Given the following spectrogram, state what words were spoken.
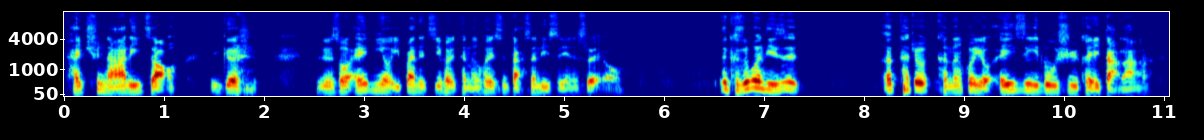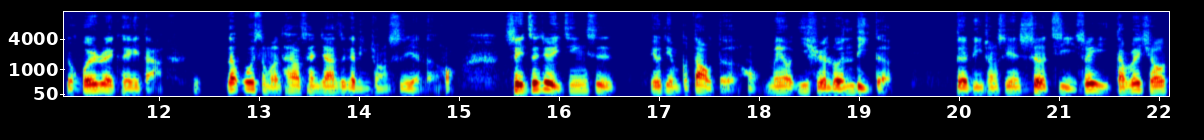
还去哪里找一个人说，哎，你有一半的机会可能会是打生理食盐水哦。那可是问题是，呃，他就可能会有 AZ 陆续可以打啦，有辉瑞可以打，那为什么他要参加这个临床试验呢？吼，所以这就已经是有点不道德，吼，没有医学伦理的。的临床试验设计，所以 WHO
